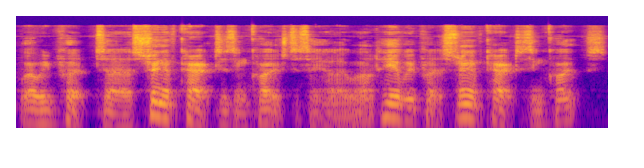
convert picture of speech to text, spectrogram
where we put a string of characters in quotes to say hello world. Here we put a string of characters in quotes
